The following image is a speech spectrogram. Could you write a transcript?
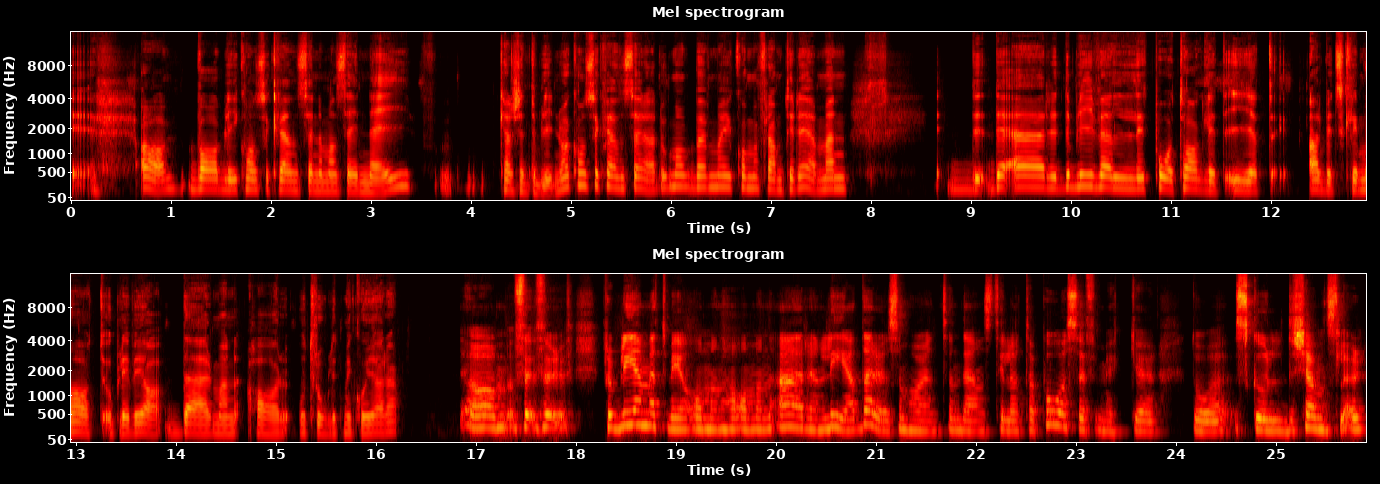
eh, ja, vad blir konsekvensen när man säger nej? Kanske inte blir några konsekvenser, då behöver man ju komma fram till det. Men det, det, är, det blir väldigt påtagligt i ett arbetsklimat upplever jag där man har otroligt mycket att göra. Ja, för, för problemet med om man, har, om man är en ledare som har en tendens till att ta på sig för mycket då skuldkänslor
